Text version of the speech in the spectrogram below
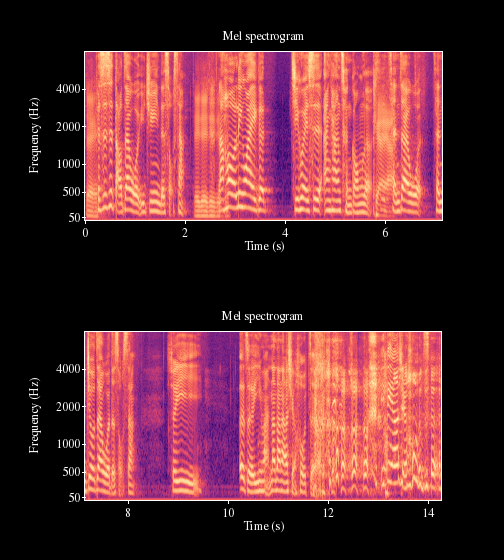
对，可是是倒在我于君颖的手上，对对对对。然后另外一个机会是安康成功了，是成在我成就在我的手上，所以二择一嘛，那当然要选后者，一定要选后者。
